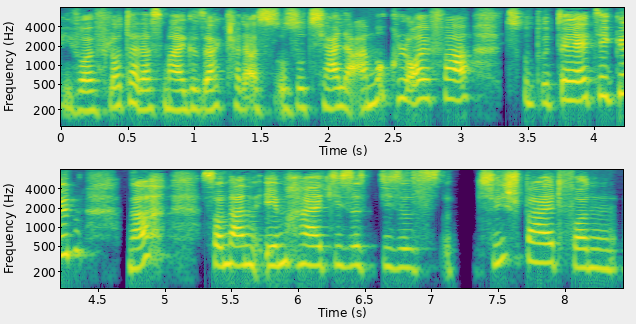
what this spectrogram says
wie Wolf Lotter das mal gesagt hat, als soziale Amokläufer zu betätigen, ne? sondern eben halt dieses, dieses Zwiespalt von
